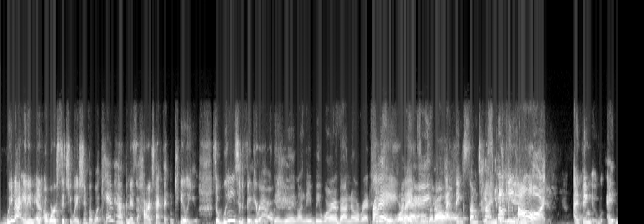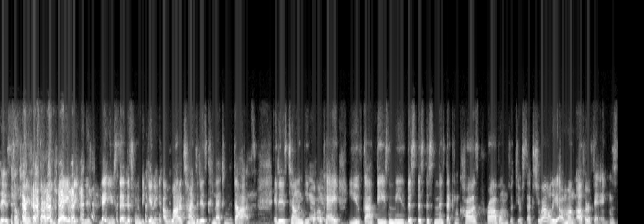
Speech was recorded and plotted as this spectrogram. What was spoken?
We're not in, in a worse situation, but what can happen is a heart attack that can kill you. So we need to figure mm-hmm. out. Yeah, you ain't gonna need to be worried about no erections right. or orgasms like, at all. I think sometimes it's gonna be hard. I think it's so funny that Dr. J that you, that you said this from the beginning. A lot of times it is connecting the dots. It is telling people, yeah. okay, you've got these and these, this, this, this, and this that can cause problems with your sexuality, among other things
